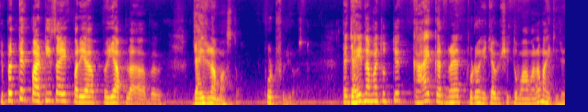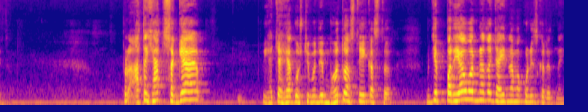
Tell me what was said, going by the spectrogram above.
की प्रत्येक पार्टीचा एक पर्याय हे आपला जाहीरनामा असतो. पोर्टफोलिओ असतो. त्या जाहीरनाम्यातून ते काय करणार आहेत पुढं ह्याच्याविषयी तुम्हा आम्हाला माहिती देतात. पण आता ह्यात सगळ्या ह्याच्या ह्या गोष्टीमध्ये महत्त्व असतं एक असतं. म्हणजे पर्यावरणाचा जाहीरनामा कोणीच करत नाही.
